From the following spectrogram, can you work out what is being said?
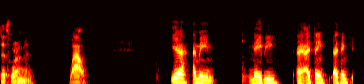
That's where Ooh. I'm at. Wow. Yeah, I mean, maybe. I, I think I think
